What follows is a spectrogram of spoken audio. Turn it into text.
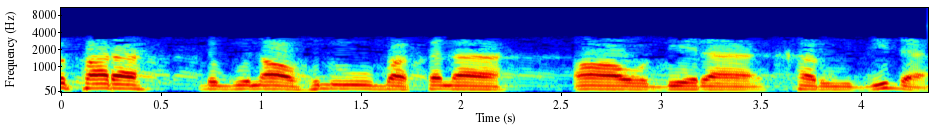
لپاره د ګناهونو بخنه او ډیره خرودی ده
